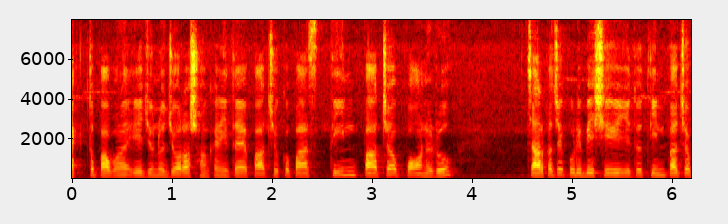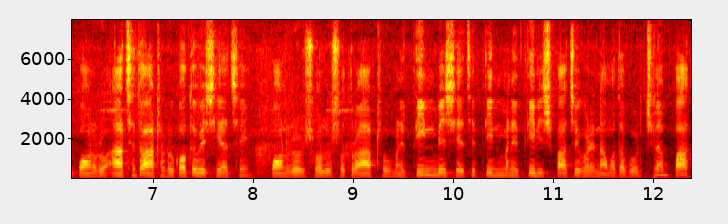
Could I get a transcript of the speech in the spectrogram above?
এক তো পাবো না, এই জন্য জোড়া সংখ্যা নিতে হয় পাঁচক পাঁচ, তিন পাঁচ পনেরো, চার পাঁচে কুড়ি বেশি হয়ে যেত, তিন পাঁচ পনেরো, আছে তো আঠারো, কত বেশি আছে? পনেরো, ষোলো, সতেরো, আঠেরো মানে তিন বেশি আছে, তিন মানে তিরিশ, পাঁচে ঘরে নামাতে পড়ছিলাম পাঁচ,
